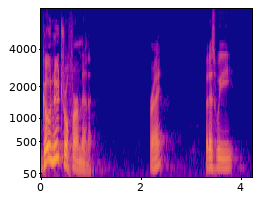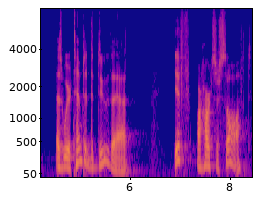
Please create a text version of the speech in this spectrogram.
Go neutral for a minute. Right? But as we as we are tempted to do that, if our hearts are soft,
